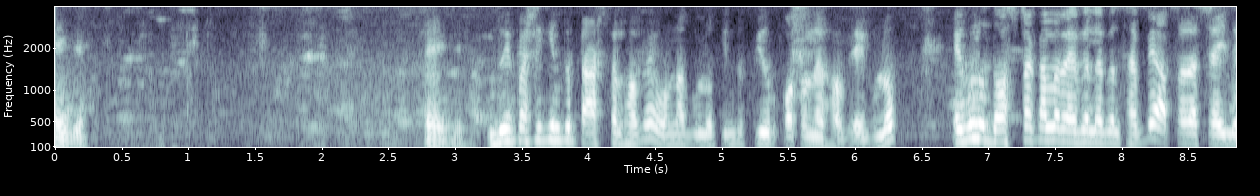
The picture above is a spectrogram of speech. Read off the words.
এই যে। এই যে। দুই পাশে কিন্তু টার্সেল হবে ওনাগুলো কিন্তু পিওর কটনের হবে এগুলো। এগুলো দশটা কালার অ্যাভেলেবেল থাকবে, আপনারা চাইলে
